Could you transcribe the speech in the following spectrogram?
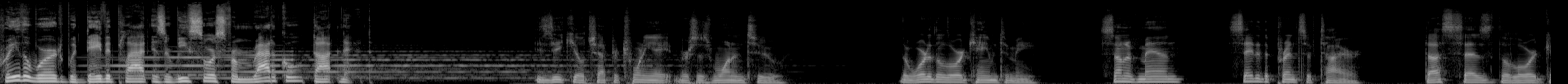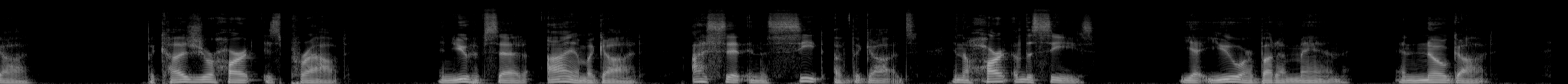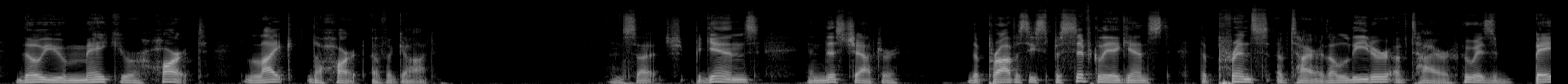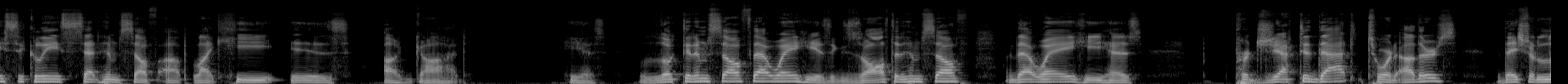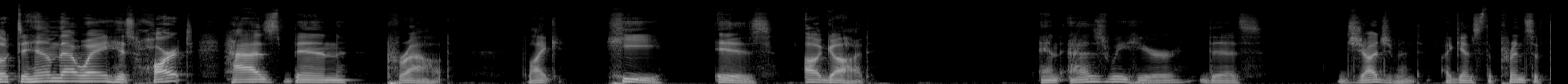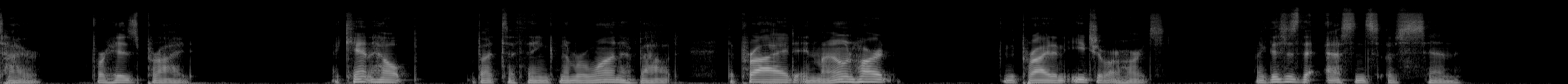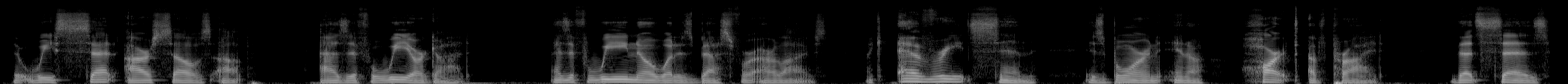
Pray the Word with David Platt is a resource from radical.net. Ezekiel chapter 28, verses 1 and 2. The word of the Lord came to me Son of man, say to the prince of Tyre, Thus says the Lord God, because your heart is proud, and you have said, I am a God, I sit in the seat of the gods, in the heart of the seas, yet you are but a man and no God, though you make your heart like the heart of a God. And such begins in this chapter the prophecy specifically against the prince of Tyre, the leader of Tyre, who has basically set himself up like he is a god. He has looked at himself that way, he has exalted himself that way, he has projected that toward others. They should look to him that way. His heart has been proud, like he is a God. And as we hear this judgment against the prince of Tyre for his pride, I can't help but to think, number one, about the pride in my own heart the pride in each of our hearts. Like, this is the essence of sin that we set ourselves up as if we are God, as if we know what is best for our lives. Like, every sin is born in a heart of pride that says,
